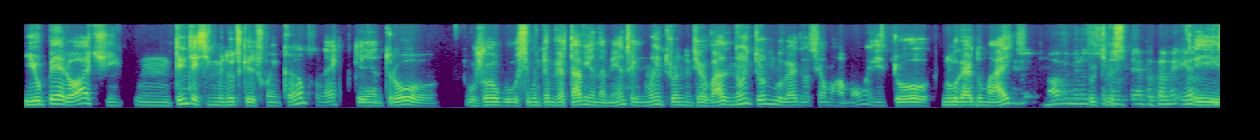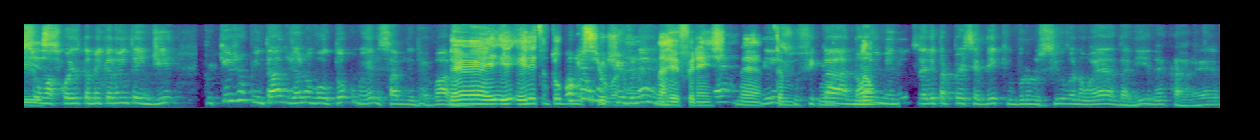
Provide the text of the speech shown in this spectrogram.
E o Perotti, em 35 minutos que ele ficou em campo, né? Porque ele entrou o jogo, o segundo tempo já estava em andamento, ele não entrou no intervalo, não entrou no lugar do Anselmo Ramon, ele entrou no lugar do Mike. Nove minutos do segundo tempo. Também, eu, isso. isso é uma coisa também que eu não entendi por que o João Pintado já não voltou com ele, sabe, do intervalo? É, ele tentou o Bruno é Silva motivo, né? na referência. É, né? Isso, ficar nove não... minutos ali para perceber que o Bruno Silva não é dali, né, cara? É...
